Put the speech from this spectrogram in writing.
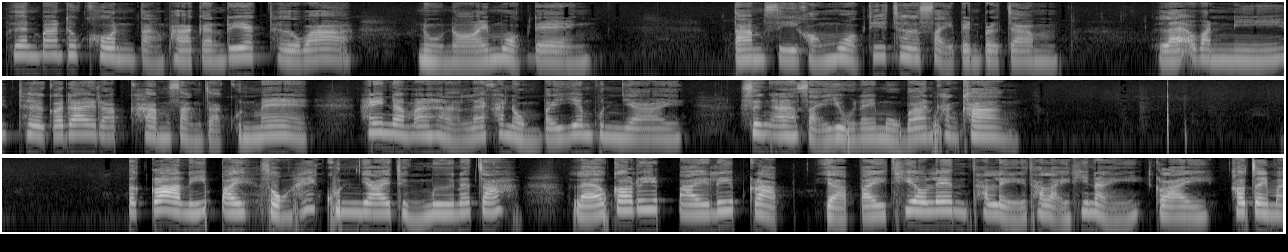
เพื่อนบ้านทุกคนต่างพากันเรียกเธอว่า หนูน้อยหมวกแดง ตามสีของหมวกที่เธอใส่เป็นประจำ และวันนี้เธอก็ได้รับคำสั่งจากคุณแม่ ให้นำอาหารและขนมไปเยี่ยมคุณยาย ซึ่งอาศัยอยู่ในหมู่บ้านข้างๆ ตะกร้านี้ไปส่งให้คุณยายถึงมือนะจ๊ะ แล้วก็รีบไปรีบกลับ อย่าไปเที่ยวเล่นทะเลถลายที่ไหนไกล เข้าใจไหม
